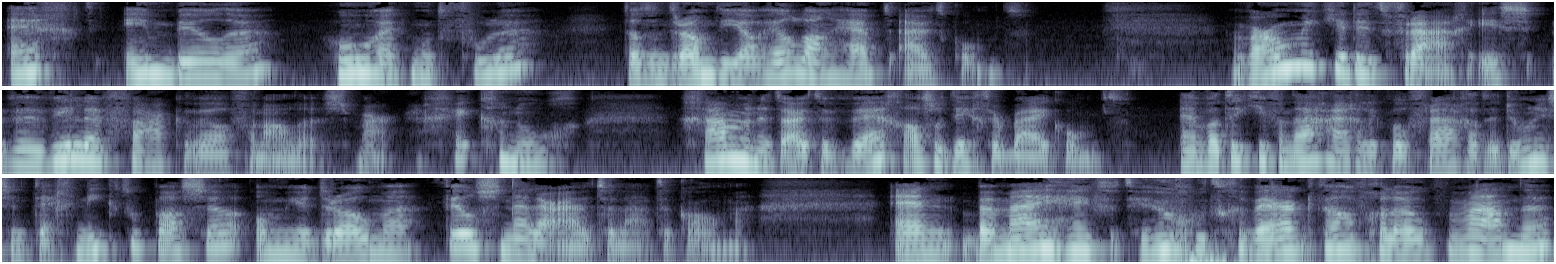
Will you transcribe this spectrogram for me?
echt inbeelden hoe het moet voelen dat een droom die je al heel lang hebt uitkomt? Waarom ik je dit vraag is, we willen vaak wel van alles, maar gek genoeg gaan we het uit de weg als het dichterbij komt. En wat ik je vandaag eigenlijk wil vragen te doen, is een techniek toepassen om je dromen veel sneller uit te laten komen. En bij mij heeft het heel goed gewerkt de afgelopen maanden.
